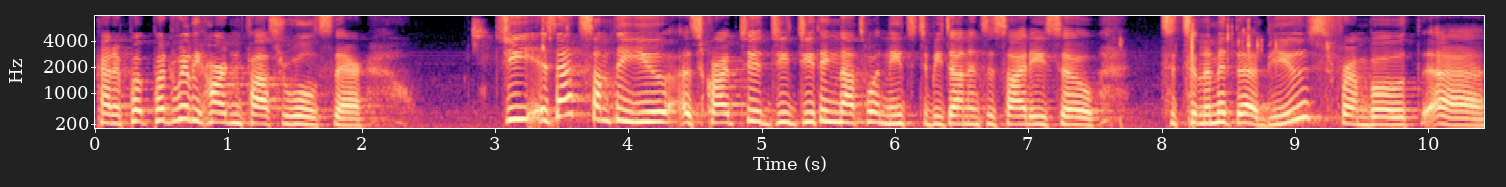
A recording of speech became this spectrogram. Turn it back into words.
kind of put, put really hard and fast rules there. You, is that something you ascribe to? Do, do, you think that's what needs to be done in society so to, to limit the abuse from both uh,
